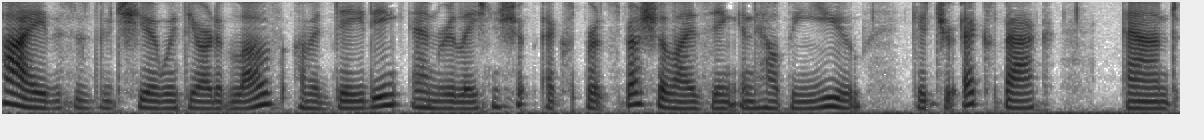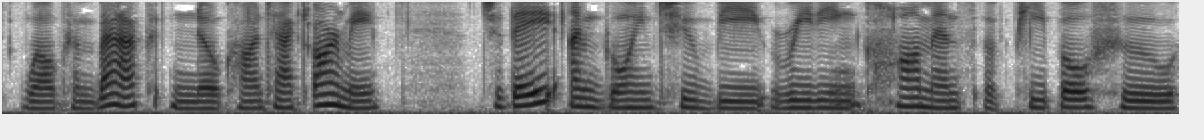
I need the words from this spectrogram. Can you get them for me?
Hi, this is Lucia with The Art of Love. I'm a dating and relationship expert specializing in helping you get your ex back. And welcome back, No Contact Army. Today I'm going to be reading comments of people who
